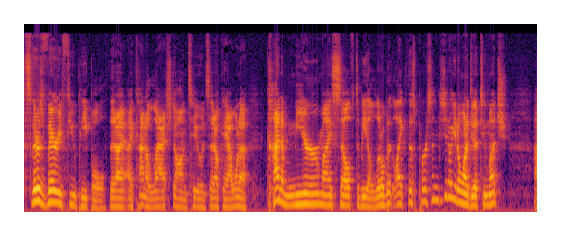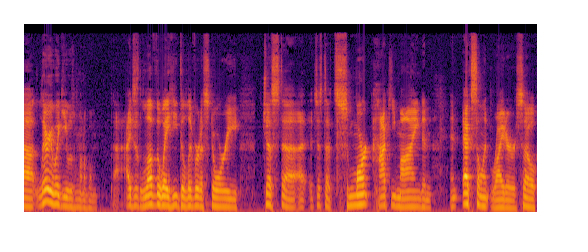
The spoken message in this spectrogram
So there's very few people that I, I kind of latched onto and said, okay, I want to kind of mirror myself to be a little bit like this person because you know you don't want to do that too much. Uh, Larry Wigge was one of them. I just love the way he delivered a story. Just uh, just a smart hockey mind and an excellent writer. So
